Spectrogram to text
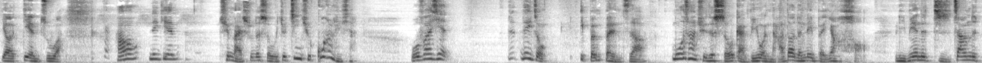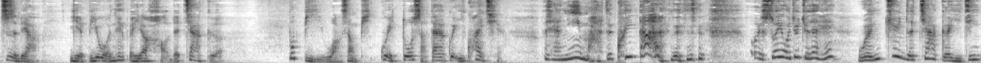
要店租啊。然后那天去买书的时候，我就进去逛了一下，我发现。那那种一本本子啊，摸上去的手感比我拿到的那本要好，里面的纸张的质量也比我那本要好的价格，不比网上平贵多少，大概贵一块钱。我想，尼玛，这亏大了，真是。所以我就觉得，哎，文具的价格已经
